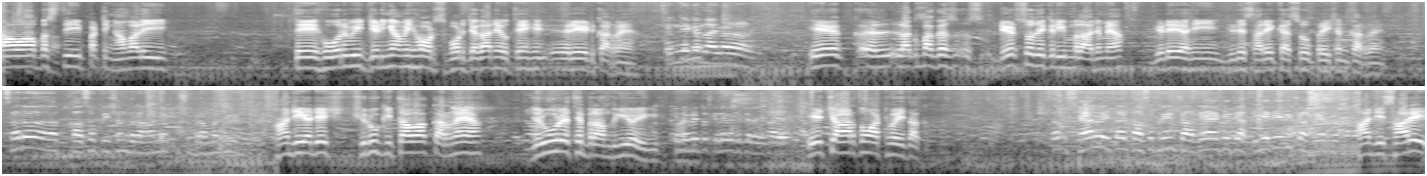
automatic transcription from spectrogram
ਆਵਾ ਬਸਤੀ ਪੱਟੀਆਂ ਵਾਲੀ ਤੇ ਹੋਰ ਵੀ ਜਿਹੜੀਆਂ ਵੀ ਹੌਟਸਪੌਟ ਜਗ੍ਹਾ ਨੇ ਉੱਥੇ ਰੇਡ ਕਰ ਰਹੇ ਆ ਕਿੰਨੇ ਕਿ ਮੁਲਾਜ਼ਮਾਂ ਨਾਲ? ਇਹ ਲਗਭਗ ਸ- 150 ਦੇ ਕਰੀਬ ਮੁਲਾਜ਼ਮ ਆ ਜਿਹੜੇ ਅਸੀਂ ਜਿਹੜੇ ਸਾਰੇ ਕੈਸੋ ਆਪਰੇਸ਼ਨ ਕਰ ਰਹੇ ਆ ਸਰ ਖਾਸ ਆਪਰੇਸ਼ਨ ਦੌਰਾਨ ਕੁਝ ਬਰਾਮਦ ਵੀ ਹਾਂਜੀ ਅਜੇ ਸ਼ੁਰੂ ਕੀਤਾ ਵਾ ਕਰ ਰਹੇ ਆ ਜ਼ਰੂਰ ਇੱਥੇ ਬਰਾਮਦਗੀ ਹੋਏਗੀ। ਕਿੰਨੇ ਵਜੇ ਤੋਂ ਕਿੰਨੇ ਵਜੇ ਕਰੇ ਇਹ 4 ਤੋਂ 8 ਵਜੇ ਤੱਕ। ਸਰ ਸ਼ਹਿਰ ਵਿੱਚ ਤਾਂ ਖਾਸ ਆਪਰੇਸ਼ਨ ਚੱਲ ਰਿਹਾ ਹੈ ਕਿ ਦਿਹਾਤੀ ਏਰੀਆ ਵੀ ਚੱਲ ਰਿਹਾ ਹੈ? ਹਾਂਜੀ ਸਾਰੇ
